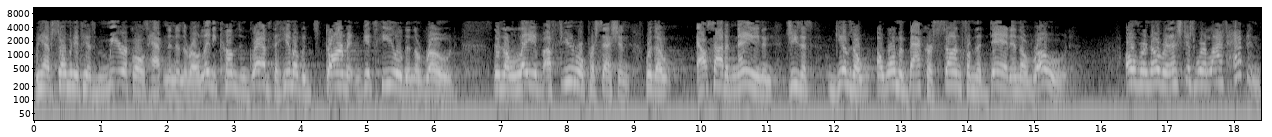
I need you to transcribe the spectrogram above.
We have so many of his miracles happening in the road. Lady comes and grabs the hem of his garment and gets healed in the road. There's a, lay, a funeral procession with the outside of Nain, and Jesus gives a, a woman back her son from the dead in the road. Over and over. That's just where life happened.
